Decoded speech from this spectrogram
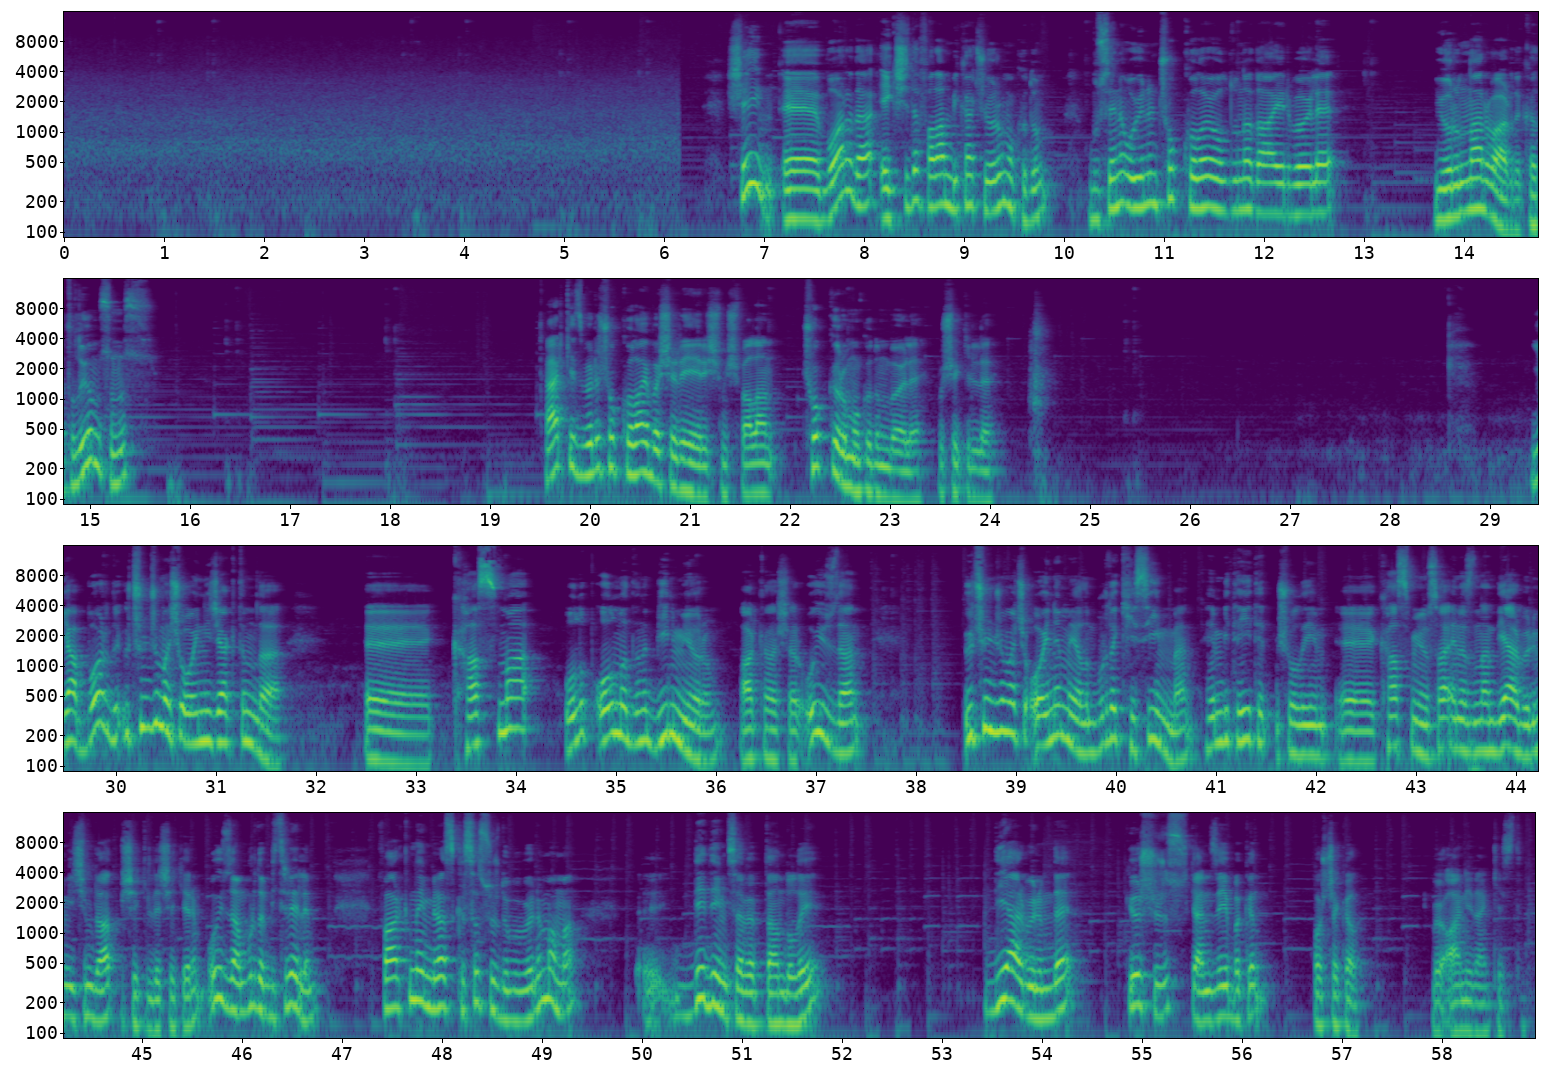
Şey, e, bu arada Ekşi'de falan birkaç yorum okudum. Bu sene oyunun çok kolay olduğuna dair böyle yorumlar vardı. Katılıyor musunuz? Herkes böyle çok kolay başarıya erişmiş falan. Çok yorum okudum böyle bu şekilde. Ya bu arada üçüncü maçı oynayacaktım da eee, kasma olup olmadığını bilmiyorum arkadaşlar. O yüzden üçüncü maçı oynamayalım. Burada keseyim ben. Hem bir teyit etmiş olayım. eee, kasmıyorsa en azından diğer bölümü içim rahat bir şekilde çekerim. O yüzden burada bitirelim. Farkındayım biraz kısa sürdü bu bölüm ama eee, dediğim sebepten dolayı diğer bölümde görüşürüz. Kendinize iyi bakın. Hoşçakalın. Böyle aniden kestim.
